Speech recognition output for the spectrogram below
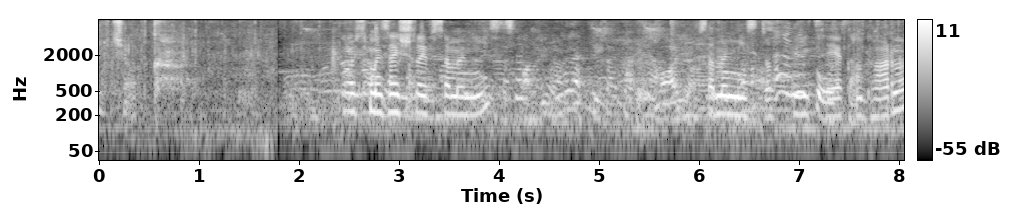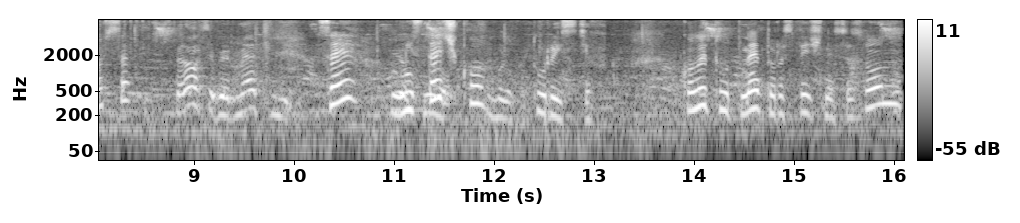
дівчатка. Ось ми зайшли в саме місце. В саме місто. Дивіться, як тут гарно все. Це містечко туристів. Коли тут не туристичний сезон,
